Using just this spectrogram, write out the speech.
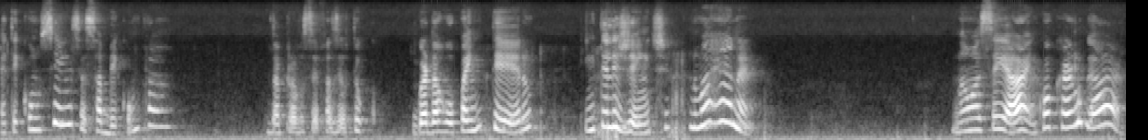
é ter consciência, saber comprar. Dá para você fazer o teu guarda-roupa inteiro, inteligente, numa Renner. Não a C&A, em qualquer lugar.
